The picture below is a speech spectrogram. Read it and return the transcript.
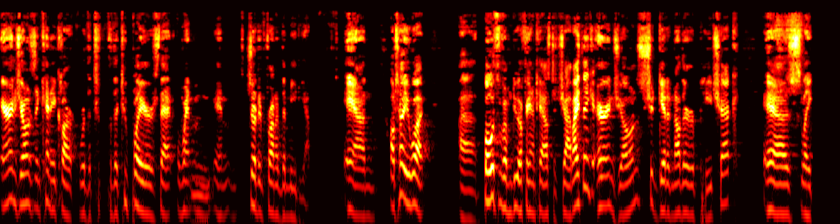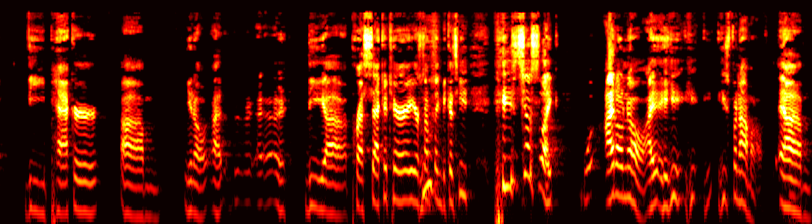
Aaron Jones and Kenny Clark were the t- were the two players that went and, mm. and, stood in front of the media. And I'll tell you what, uh, both of them do a fantastic job. I think Aaron Jones should get another paycheck as like the Packer, um, you know, uh, uh, the uh, press secretary or something because he he's just like I don't know. I he, he he's phenomenal um,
